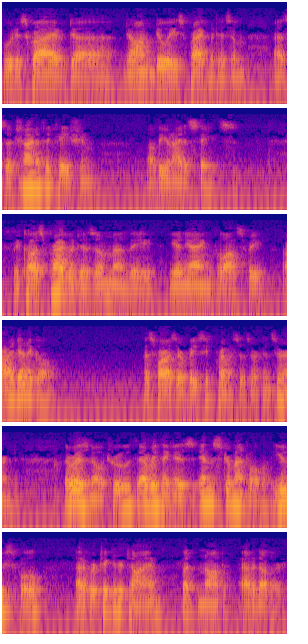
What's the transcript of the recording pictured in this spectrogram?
who described uh, John Dewey's pragmatism as the Chinification of the United States. Because pragmatism and the yin yang philosophy are identical as far as their basic premises are concerned. There is no truth. Everything is instrumental, useful at a particular time, but not at another.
